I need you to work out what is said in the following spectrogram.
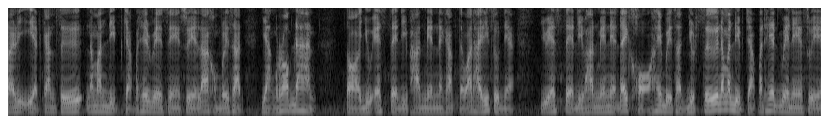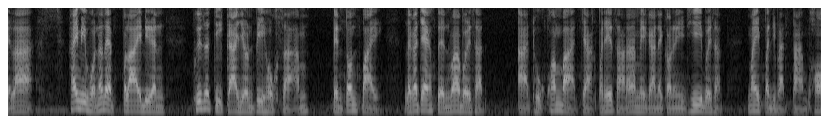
รายละเอียดการซื้อน้ำมันดิบจากประเทศเวเนซุเอลาของบริษัทอย่างรอบด้านต่อ U.S. State Department นะครับ แต่ว่าท้ายที่สุดเนี่ย U.S. State Department เนี่ยได้ขอให้บริษัทหยุดซื้อน้ำมันดิบจากประเทศเวเนซุเอลาให้มีผลตั้งแต่ปลายเดือนพฤศจิกายนปี 63 เป็นต้นไป แล้วก็แจ้งเตือนว่าบริษัทอาจถูกคว่ำบาตรจากประเทศสหรัฐอเมริกาในกรณีที่บริษัทไม่ปฏิบัติตามข้อ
